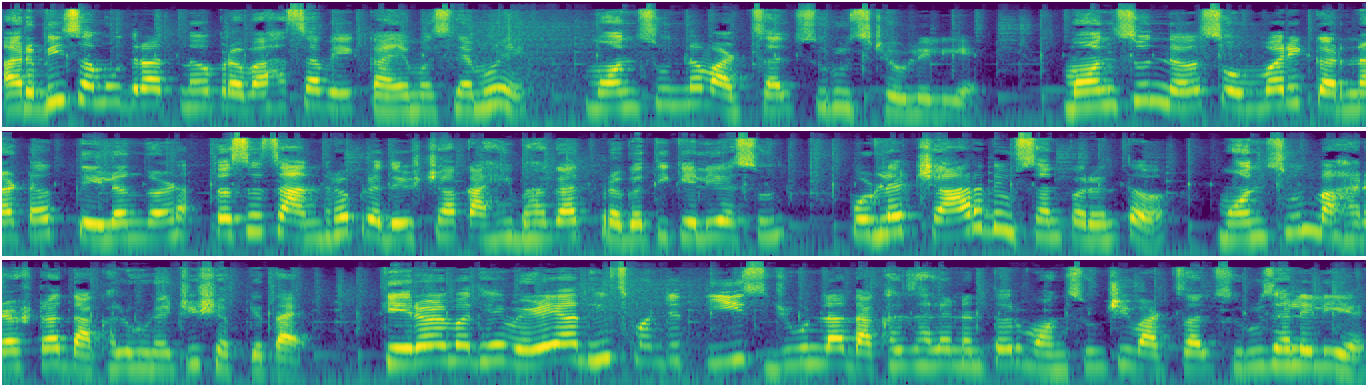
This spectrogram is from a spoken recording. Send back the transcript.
अरबी समुद्रातनं प्रवाहाचा वेग कायम असल्यामुळे मॉन्सूननं वाटचाल सुरूच ठेवलेली आहे. मॉन्सूननं सोमवारी कर्नाटक तेलंगण तसंच आंध्र प्रदेशच्या काही भागात प्रगती केली असून पुढल्या चार दिवसांपर्यंत मॉन्सून महाराष्ट्रात दाखल होण्याची शक्यता आहे. केरळमध्ये वेळेआधीच म्हणजे तीस जूनला दाखल झाल्यानंतर मॉन्सूनची वाटचाल सुरू झालेली आहे.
